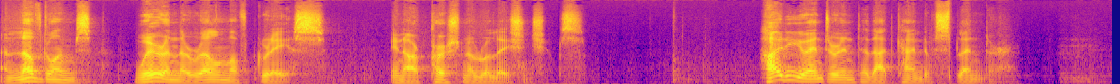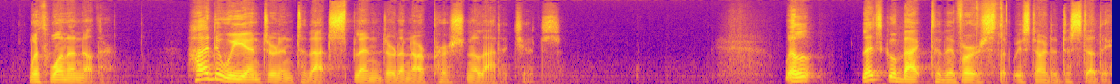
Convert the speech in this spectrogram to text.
And loved ones, we're in the realm of grace in our personal relationships. How do you enter into that kind of splendor with one another? How do we enter into that splendor in our personal attitudes? Well, Let's go back to the verse that we started to study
